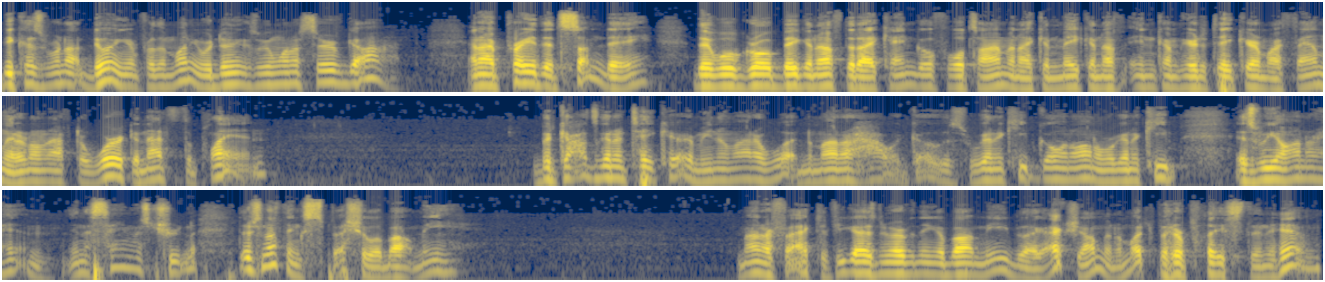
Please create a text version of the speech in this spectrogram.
because we're not doing it for the money. We're doing it because we want to serve God. And I pray that someday that we'll grow big enough that I can go full time and I can make enough income here to take care of my family. I don't have to work, and that's the plan. But God's going to take care of me no matter what, no matter how it goes. We're going to keep going on and we're going to keep as we honor Him. And the same is true. There's nothing special about me. Matter of fact, if you guys knew everything about me, you'd be like, actually, I'm in a much better place than him.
